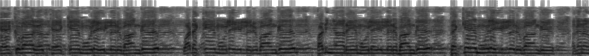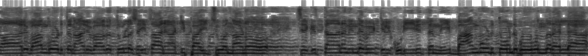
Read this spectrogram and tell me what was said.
കിഴക്ക് ഭാഗ കിഴക്കേ മൂലയിലൊരു ബാങ്ക് വടക്കേ മൂലയിലൊരു ബാങ്ക് പടിഞ്ഞാറേ മൂലയിലൊരു ബാങ്ക് തെക്കേ മൂലയിലൊരു ബാങ്ക്. അങ്ങനെ നാല് ബാങ്ക് കൊടുത്ത് നാല് ഭാഗത്തുള്ള ശൈത്താൻ ആട്ടിപ്പായിച്ചു എന്നാണോ? ചെകുത്താന നിന്റെ വീട്ടിൽ കുടിയിരുത്തൻ നീ ബാങ്ക് കൊടുത്തോണ്ട് പോകുന്നതല്ല.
